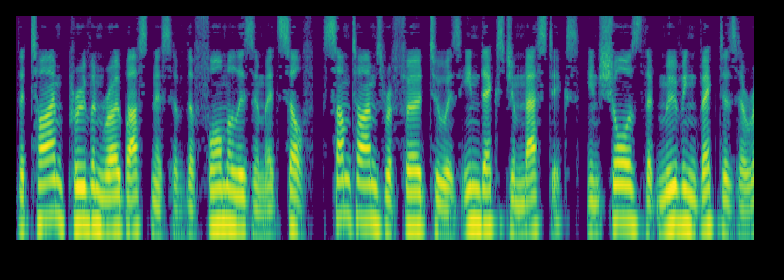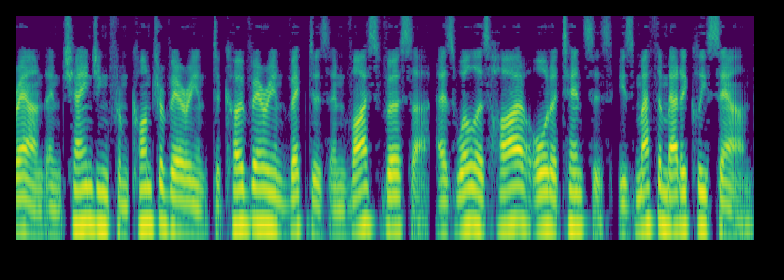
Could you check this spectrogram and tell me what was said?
The time-proven robustness of the formalism itself, sometimes referred to as index gymnastics, ensures that moving vectors around and changing from contravariant to covariant vectors and vice versa as well as higher-order tensors is mathematically sound.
